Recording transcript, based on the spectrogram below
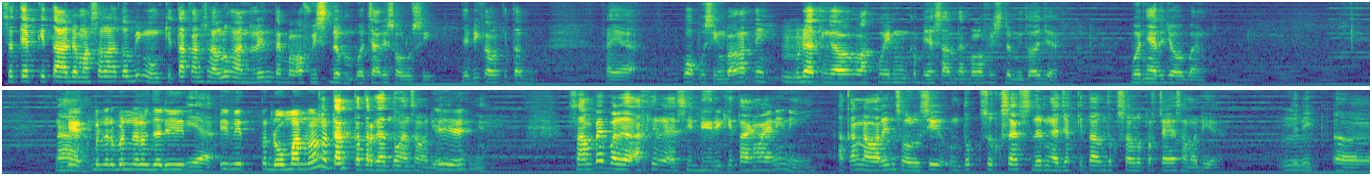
setiap kita ada masalah atau bingung kita akan selalu ngandelin temple of wisdom buat cari solusi. Jadi kalau kita kayak wah pusing banget nih udah tinggal lakuin kebiasaan temple of wisdom itu aja buat nyari jawaban nah Kayak bener-bener jadi Iya. ini pedoman banget. kita ketergantungan sama dia Iya. sampai pada akhirnya si diri kita yang lain ini akan nawarin solusi untuk sukses dan ngajak kita untuk selalu percaya sama dia Hmm. jadi eh,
